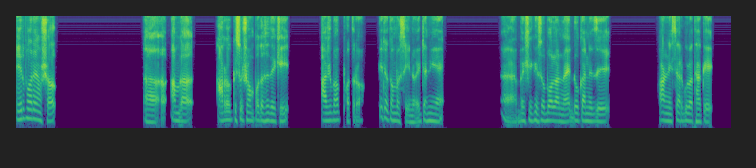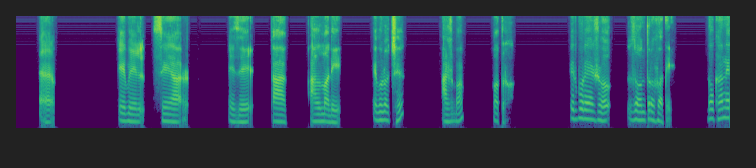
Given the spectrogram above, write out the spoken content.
এরপরে অংশ আমরা আরও কিছু সম্পদ আছে দেখি। আসবাবপত্র, এটা তোমরা চিনো, এটা নিয়ে বেশি কিছু বলার নাই। দোকানে যে ফার্নিচারগুলো থাকে টেবিল, চেয়ার, এই যে তাক, আলমারি, এগুলো হচ্ছে আসবাবপত্র। এরপরে আসো, যন্ত্রপাতি। দোকানে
